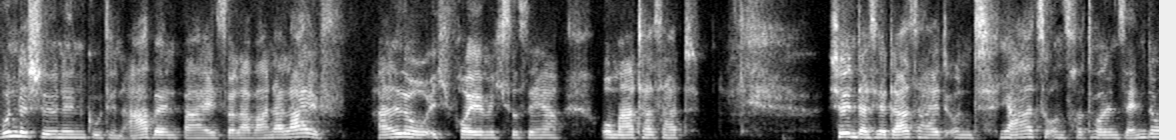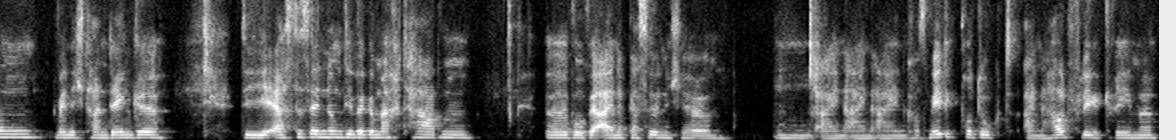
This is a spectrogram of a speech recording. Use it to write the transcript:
wunderschönen guten Abend bei Solavana Live. Hallo, ich freue mich so sehr. Omata Sat. Schön, dass ihr da seid und ja, zu unserer tollen Sendung, wenn ich dran denke, die erste Sendung, die wir gemacht haben, äh, wo wir eine persönliche, mm, ein, ein, ein Kosmetikprodukt, eine Hautpflegecreme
